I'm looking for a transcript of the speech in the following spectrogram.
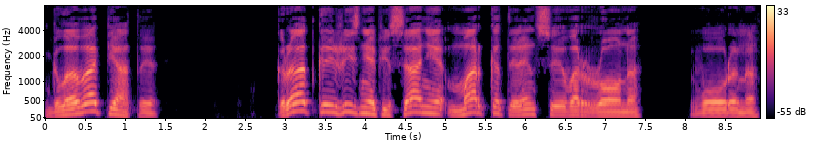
Глава пятая Краткое жизнеописание Марка Теренция Ворона, Ворона.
